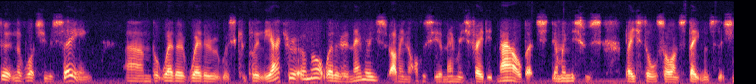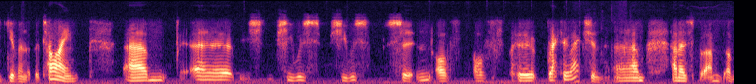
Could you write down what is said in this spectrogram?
certain of what she was saying. Um, but whether whether it was completely accurate or not, whether her memories, I mean, obviously her memories faded now, but she, I mean, this was based also on statements that she'd given at the time. Um, uh, she, she was she was certain of of her recollection, um, and as I'm, I'm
